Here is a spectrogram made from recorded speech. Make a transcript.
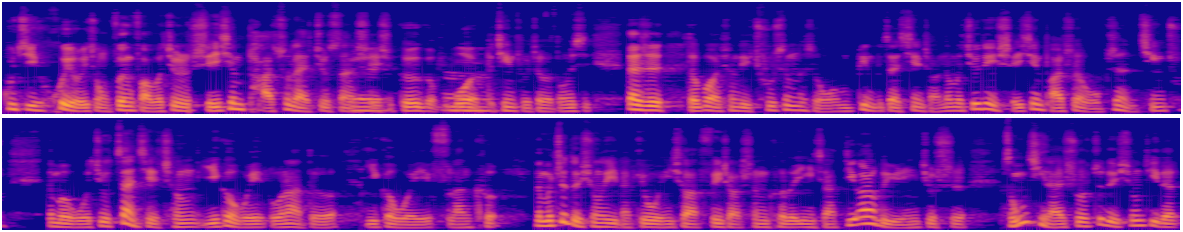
估计会有一种分法吧，就是谁先爬出来就算谁是哥哥，我也不清楚这个东西。但是德布尔兄弟出生的时候，我们并不在现场，那么究竟谁先爬出来，我不是很清楚。那么我就暂且称一个为罗纳德，一个为弗兰克。那么这对兄弟呢，给我印象非常深刻的印象。第二个原因就是，总体来说，这对兄弟的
